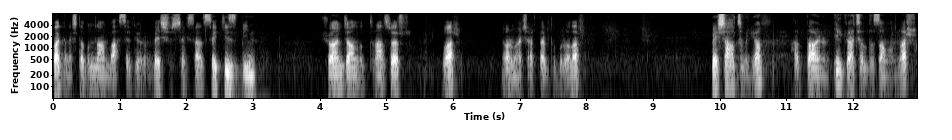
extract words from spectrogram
Bakın işte bundan bahsediyorum. 588 bin şu an canlı transfer var. Normal şartlarda buralar. 5-6 milyon. Hatta oyunun ilk açıldığı zamanlar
